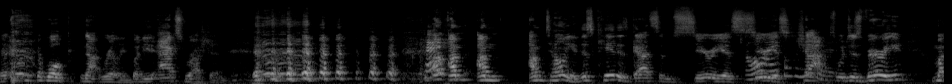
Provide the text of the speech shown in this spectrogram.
well, not really, but he acts Russian. I, I'm I'm I'm telling you, this kid has got some serious Oh, serious believe chops, it. which is very my,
